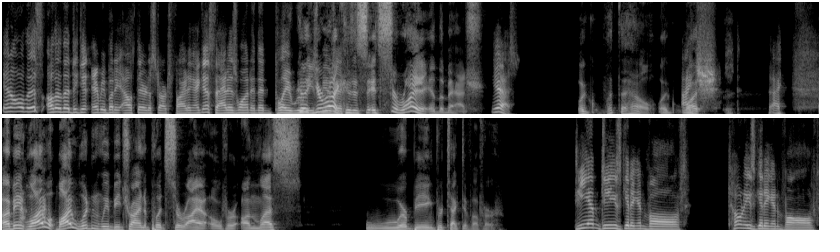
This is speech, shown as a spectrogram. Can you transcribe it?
in all this, other than to get everybody out there to start fighting? I guess that is one, and then play Ruby's You're music. right because it's it's Saraya in the match. Yes, Like what the hell? Like what? I I mean, why why wouldn't we be trying to put Saraya over unless we're being protective of her? DMD's getting involved. Toni's getting involved.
